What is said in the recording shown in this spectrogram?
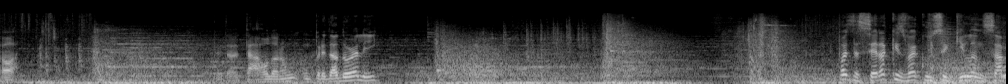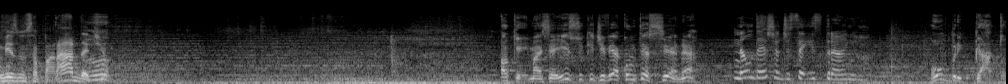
Ó. Tá, tá rolando um, um predador ali. hein? Rapaz, será que eles vão conseguir lançar mesmo essa parada, tio? Ok, mas é isso que devia acontecer, né? Não deixa de ser estranho. Obrigado.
